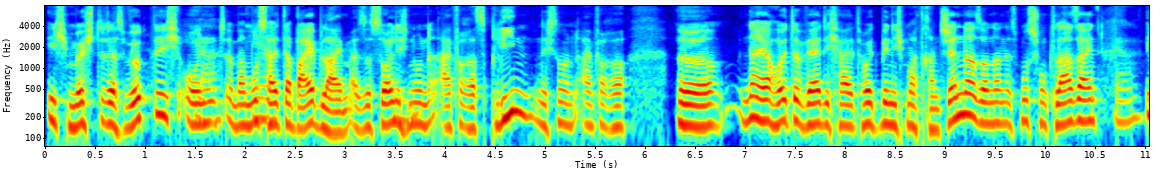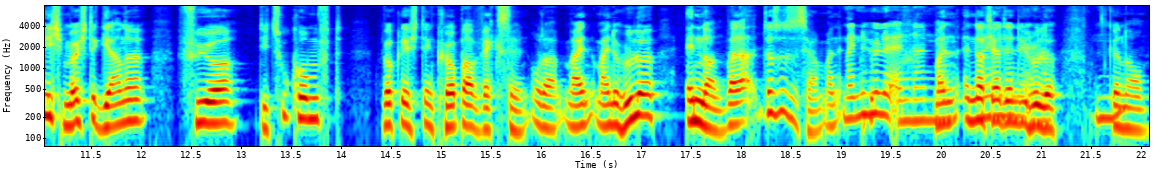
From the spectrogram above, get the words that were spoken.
ich möchte das wirklich und Ja, äh, man muss ja. Mhm. halt dabei bleiben. Also es soll nicht nur ein einfacher Spleen, nicht so ein einfacher, äh, naja, heute werde ich halt, heute bin ich mal Transgender, sondern es muss schon klar sein, Ja. ich möchte gerne für die Zukunft wirklich den Körper wechseln oder mein, meine Hülle ändern, weil das ist es ja. Man, Meine Hülle ändern. man ja. ändert ja Meine dann die ändern. Hülle. Genau.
